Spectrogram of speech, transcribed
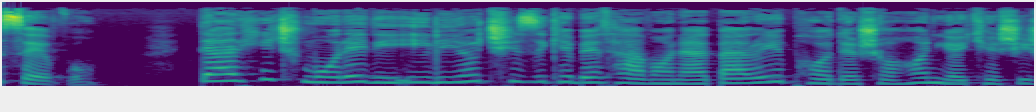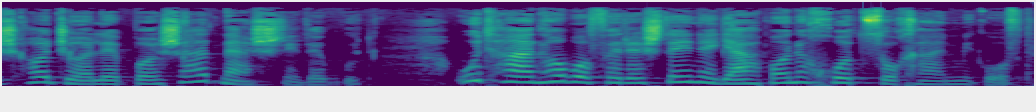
سوم در هیچ موردی ایلیا چیزی که بتواند برای پادشاهان یا کشیشها جالب باشد نشنیده بود او تنها با فرشته نگهبان خود سخن می گفت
